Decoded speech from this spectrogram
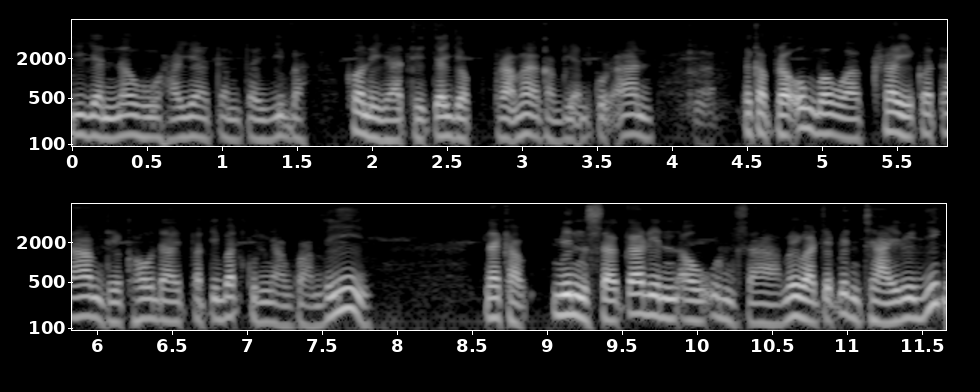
ยิยันนะฮูฮายาตันตอยยิบะก็อนุญาตที่จะยกพระมหาคัมภีร์อัลกุรอาน ครับนะครับพระองค์บอกว่าใครก็ตามที่เขาได้ปฏิบัติคุณงามความดีนะครับ มินสากาลินเอาอุนซาไม่ว่าจะเป็นชายหรือหญิง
